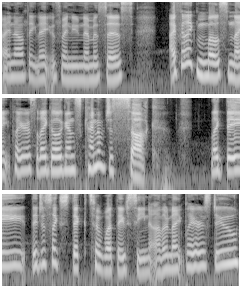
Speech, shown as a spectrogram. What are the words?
I now think Knight is my new nemesis. I feel like most Knight players that I go against kind of just suck. Like they they just like stick to what they've seen other Knight players do,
